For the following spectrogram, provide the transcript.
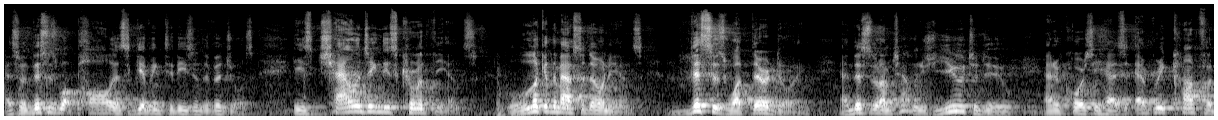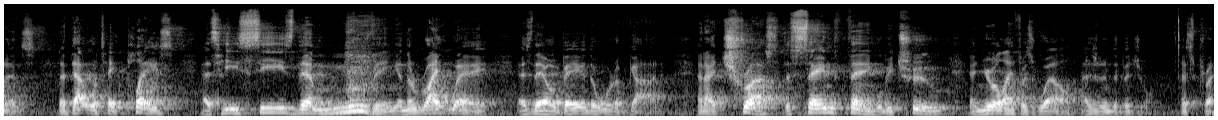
And so this is what Paul is giving to these individuals. He's challenging these Corinthians. Look at the Macedonians. this is what they're doing, and this is what I'm challenging you to do. And of course, he has every confidence that that will take place as he sees them moving in the right way as they obey the word of God. And I trust the same thing will be true in your life as well as an individual. Let's pray.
